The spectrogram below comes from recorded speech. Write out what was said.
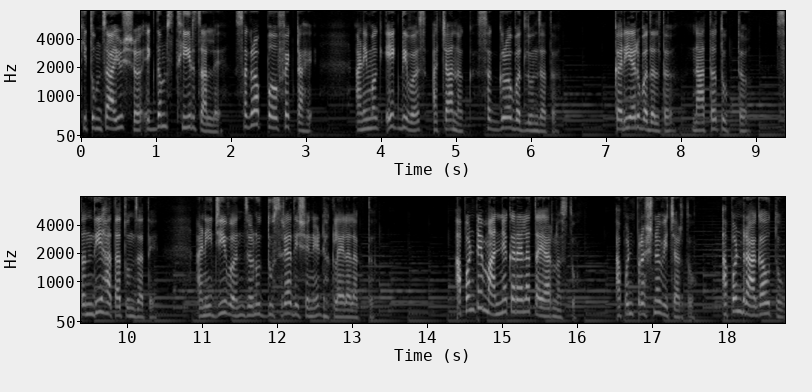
की तुमचं आयुष्य एकदम स्थिर चाललंय. सगळं परफेक्ट आहे. आणि मग एक दिवस अचानक सगळं बदलून जातं. करिअर बदलतं नातं तुटतं संधी हातातून जाते आणि जीवन जणू दुसऱ्या दिशेने ढकलायला लागतं. आपण ते मान्य करायला तयार नसतो. आपण प्रश्न विचारतो. आपण रागावतो.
